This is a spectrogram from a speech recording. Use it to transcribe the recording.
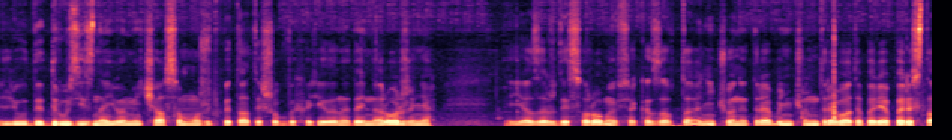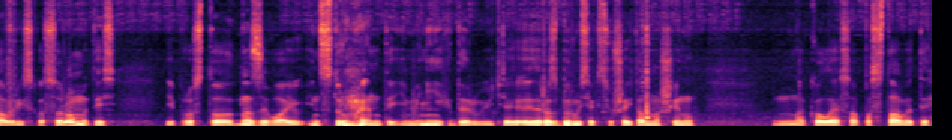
люди, друзі, знайомі часом можуть питати, щоб ви хотіли на день народження. Я завжди соромився, казав, та нічого не треба, нічого не треба. А тепер я перестав різко соромитись і просто називаю інструменти, і мені їх дарують. Я розберусь, як цю шайтан машину на колеса поставити.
